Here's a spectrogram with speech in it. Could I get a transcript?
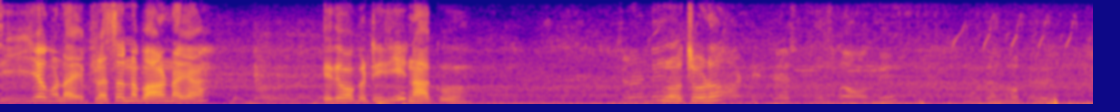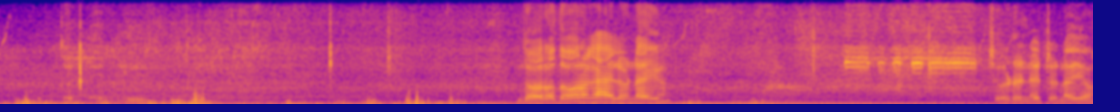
తీయగా ఉన్నాయి. ప్రసన్న బాగున్నాయా? ఇది ఒకటి నాకు. చూడండి నువ్వు చూడు. దూర దూరగాయలు ఉన్నాయి. చూడండి ఎట్టున్నాయో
